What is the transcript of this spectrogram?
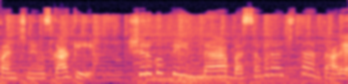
ಪಂಚ್ ನ್ಯೂಸ್ಗಾಗಿ ಶಿರುಗುಪ್ಪಿಯಿಂದ ಬಸವರಾಜ್ ತಾರ್ದಾಳೆ.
